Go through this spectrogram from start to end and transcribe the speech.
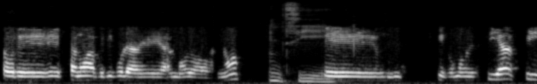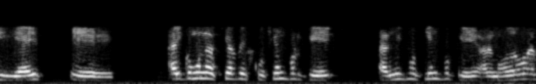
sobre esta nueva película de Almodóvar, ¿no? Sí. Eh, que como decía, sí, hay, eh, hay como una cierta discusión porque al mismo tiempo que Almodóvar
